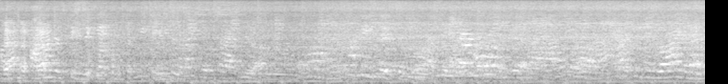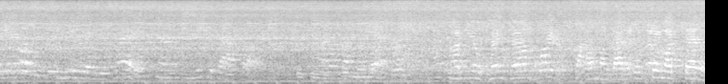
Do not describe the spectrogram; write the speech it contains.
I, understand the circumstances. Something. I feel ten pounds lighter. Oh my God, it was so much better.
